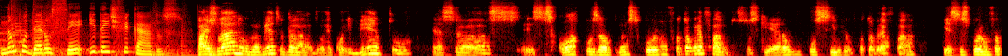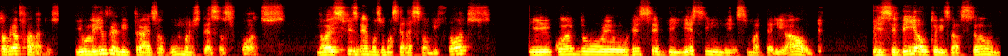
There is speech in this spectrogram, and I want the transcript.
não puderam ser identificados. Mas lá no momento da, do recolhimento, essas, esses corpos, alguns foram fotografados, os que eram possível fotografar, esses foram fotografados. E o livro ele traz algumas dessas fotos. Nós fizemos uma seleção de fotos e quando eu recebi esse, esse material, recebi a autorização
